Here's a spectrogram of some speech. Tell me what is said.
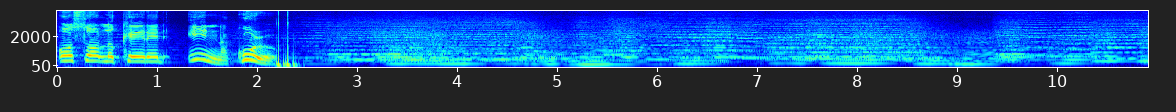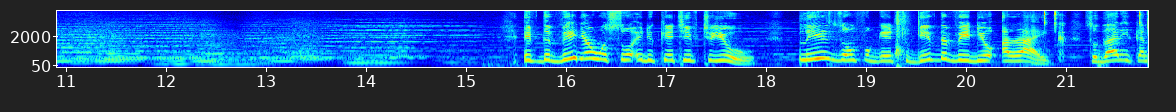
also located in Nakuru. If the video was so educative to you, please don't forget to give the video a like so that it can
